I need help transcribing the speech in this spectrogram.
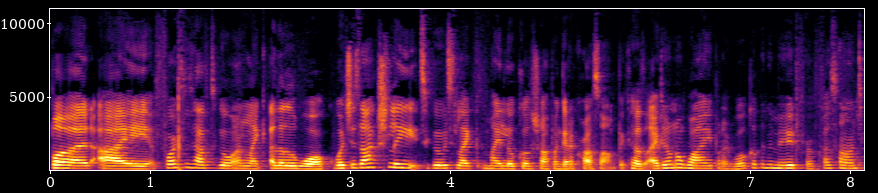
but I forced myself to go on like a little walk, which is actually to go to like my local shop and get a croissant because I don't know why, but I woke up in the mood for a croissant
